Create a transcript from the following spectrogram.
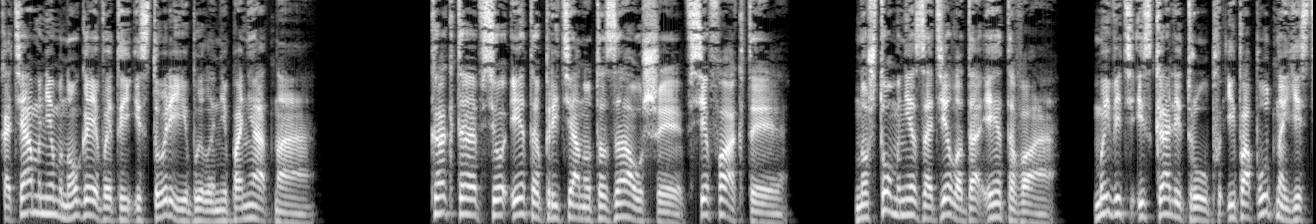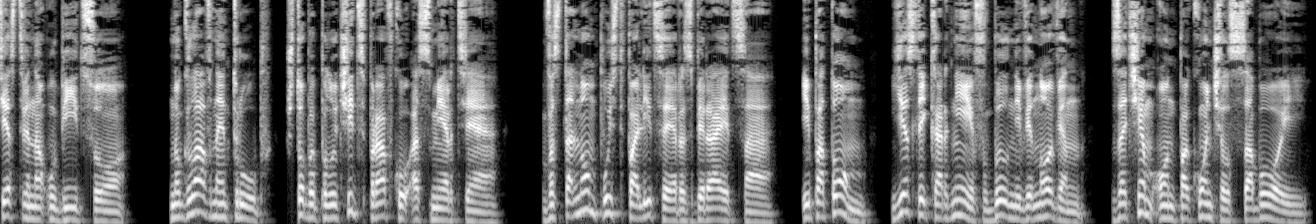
хотя мне многое в этой истории было непонятно. Как-то все это притянуто за уши, все факты. Но что мне за дело до этого? Мы ведь искали труп и попутно, естественно, убийцу. Но главное труп, чтобы получить справку о смерти. В остальном пусть полиция разбирается. И потом, если Корнеев был невиновен, зачем он покончил с собой?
